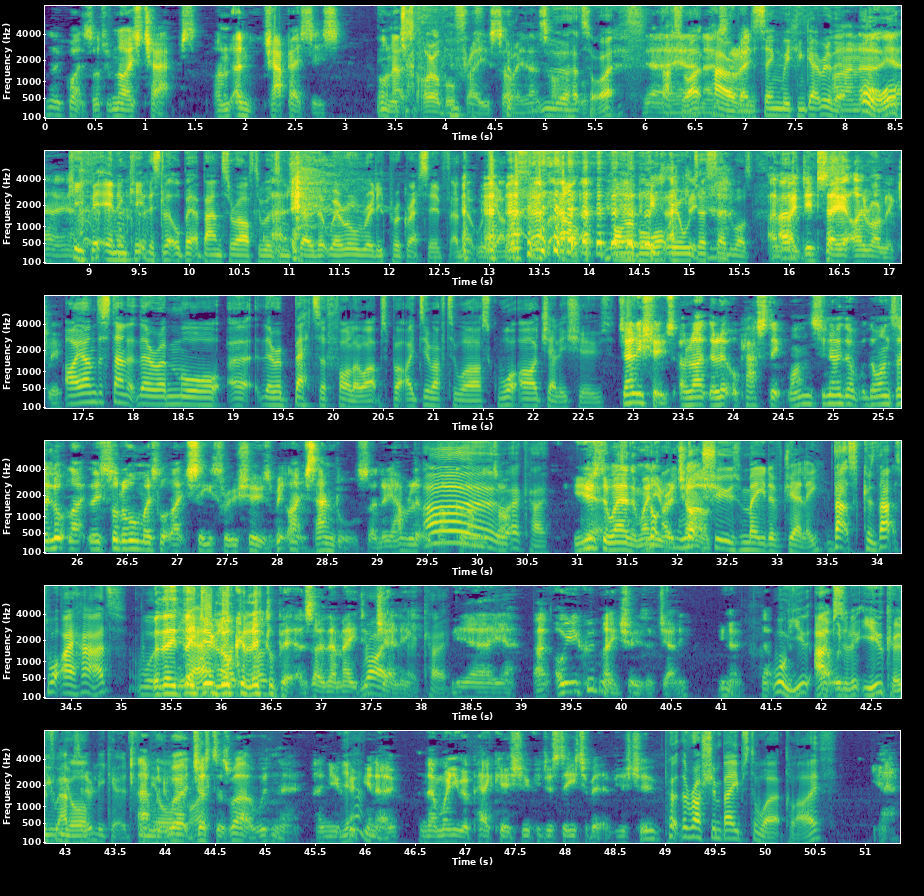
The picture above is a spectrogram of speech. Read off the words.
they're quite sort of nice chaps and and chapesses. Oh, that's a horrible phrase. Sorry, that's horrible. That's all right. Yeah, that's yeah, right. no, Power of editing, we can get rid of it, know, or yeah, yeah. keep it in and keep this little bit of banter afterwards and show that we're all really progressive and that we understand how horrible what we all just said was. And Um, I did say it ironically. I understand that there are more, uh, there are better follow-ups, but I do have to ask, what are jelly shoes? Jelly shoes are like the little plastic ones, you know, the the ones they look like they sort of almost look like see-through shoes, a bit like sandals, and they have a little buckle on the Oh, top. okay. You used Yeah. to wear them when not, you were a child. not shoes made of jelly. That's because that's what I had. was- but they, they Yeah, do look a no. little bit as though they're made of jelly. okay. Yeah, yeah. And, oh, you could make shoes of jelly. You know. That, Well, you that would- absolutely you could. You from your- absolutely could. That from would your- work right. just as well, wouldn't it? And you Yeah. could, you know, and then when you were peckish, you could just eat a bit of your shoe. Put the Russian babes to work, Clive. Yeah.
